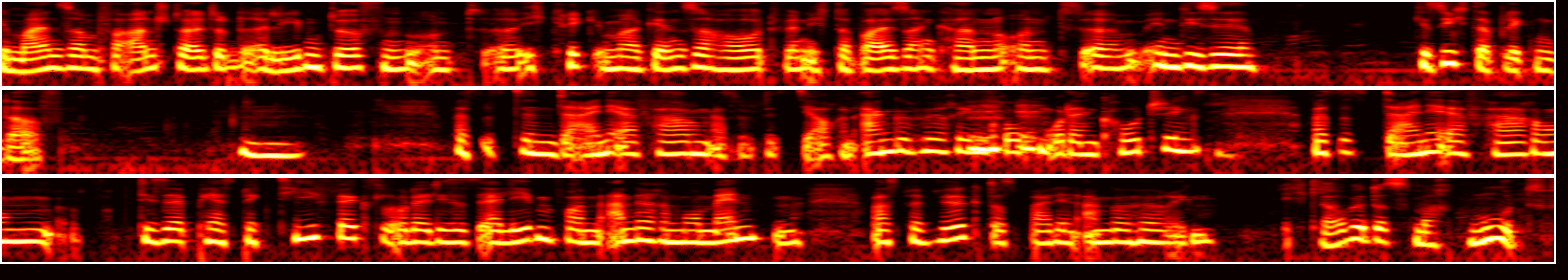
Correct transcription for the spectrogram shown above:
gemeinsam veranstaltet und erleben dürfen. Und äh, ich kriege immer Gänsehaut, wenn ich dabei sein kann und ähm, in diese Gesichter blicken darf. Mhm. Was ist denn deine Erfahrung? Also du bist ja auch in Angehörigengruppen oder in Coachings. Was ist deine Erfahrung, dieser Perspektivwechsel oder dieses Erleben von anderen Momenten? Was bewirkt das bei den Angehörigen? Ich glaube, das macht Mut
